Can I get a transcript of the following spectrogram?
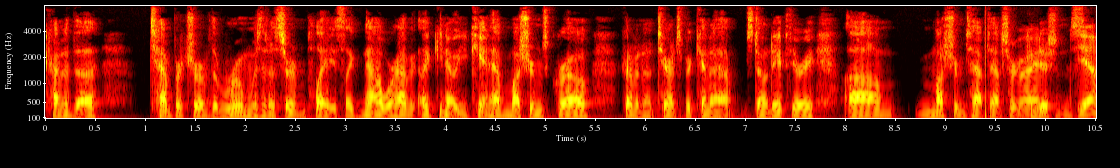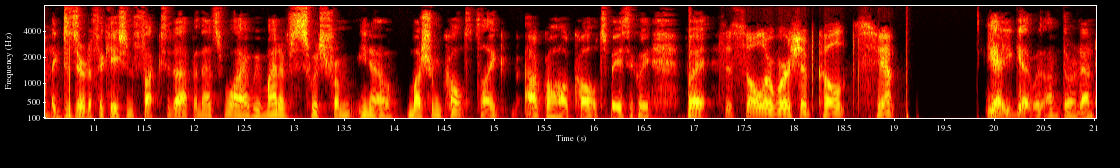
kind of the temperature of the room was at a certain place like now we're having like you know you can't have mushrooms grow kind of in a Terence McKenna stoned ape theory um mushrooms have to have certain Right. conditions Yeah. like desertification fucks it up and that's why we might have switched from you know mushroom cults to like alcohol cults basically but To solar worship cults. Yep. yeah, you get what I'm throwing down.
